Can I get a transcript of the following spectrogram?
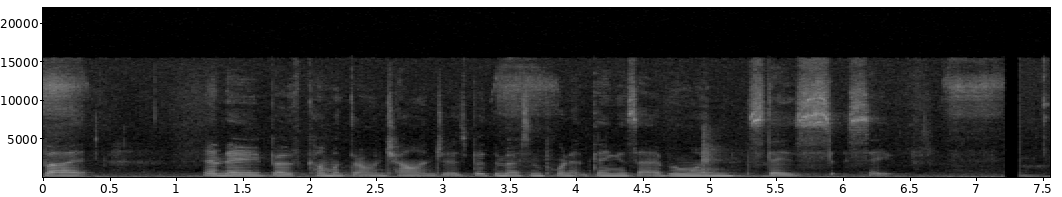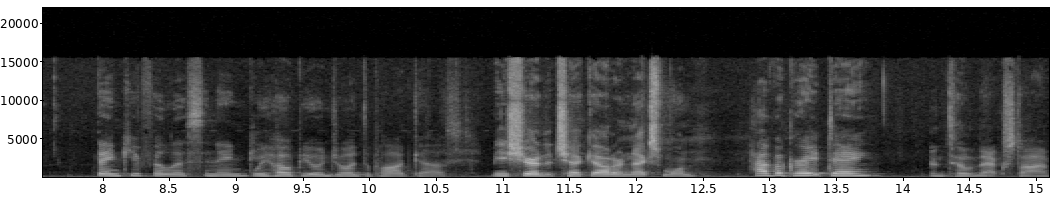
But and they both come with their own challenges, but the most important thing is that everyone stays safe. Thank you for listening. We hope you enjoyed the podcast. Be sure to check out our next one. Have a great day. Until next time.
